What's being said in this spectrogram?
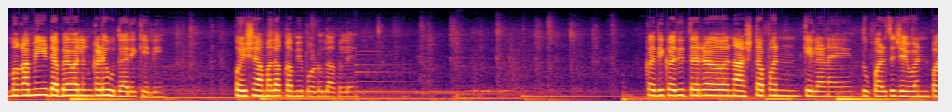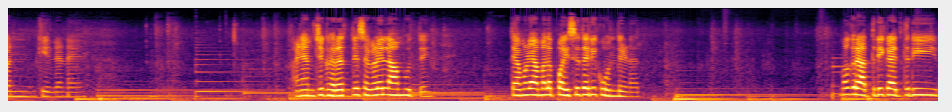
मग आम्ही डब्यावाल्यांकडे उधारी केली. पैसे आम्हाला कमी पडू लागले. कधी कधी तर नाश्ता पण केला नाही. दुपारचे जेवण पण केलं नाही. आणि आमचे घरातले सगळे लांब होते. त्यामुळे आम्हाला पैसे तरी कोण देणार? मग रात्री काहीतरी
